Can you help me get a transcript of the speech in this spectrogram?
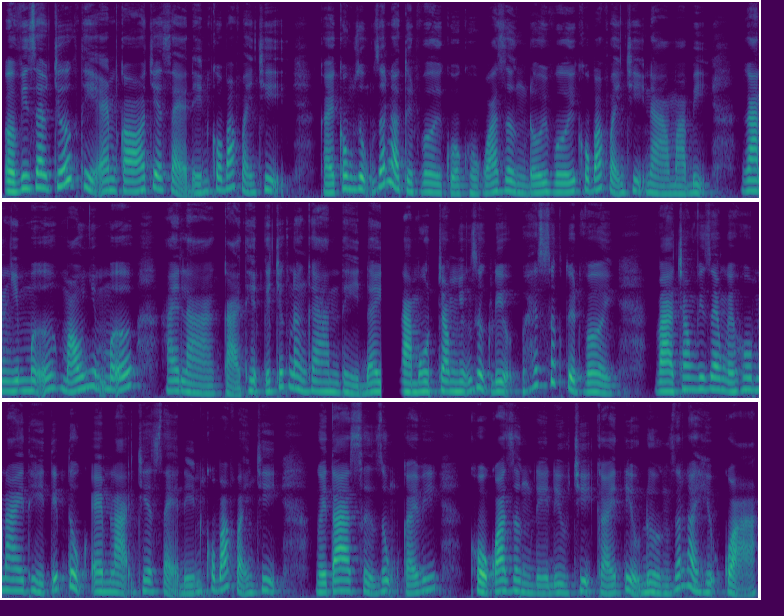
Ở video trước thì em có chia sẻ đến cô bác và anh chị cái công dụng rất là tuyệt vời của khổ qua rừng đối với cô bác và anh chị nào mà bị gan nhiễm mỡ, máu nhiễm mỡ hay là cải thiện cái chức năng gan thì đây là một trong những dược liệu hết sức tuyệt vời. Và trong video ngày hôm nay thì tiếp tục em lại chia sẻ đến cô bác và anh chị người ta sử dụng cái khổ qua rừng để điều trị cái tiểu đường rất là hiệu quả.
